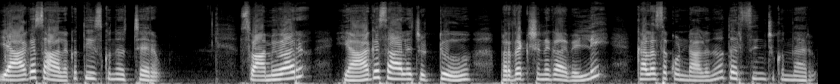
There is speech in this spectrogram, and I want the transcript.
యాగశాలకు తీసుకుని వచ్చారు. స్వామివారు యాగశాల చుట్టూ ప్రదక్షిణగా వెళ్ళి కలసకుండాలను దర్శించుకున్నారు.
